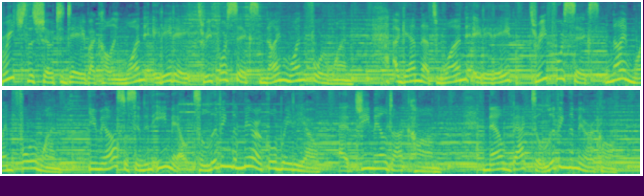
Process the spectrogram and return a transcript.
Reach the show today by calling 1 888 346 9141. Again, that's 1 888 346 9141. You may also send an email to livingthemiracleradio at gmail.com. Now back to Living the Miracle.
